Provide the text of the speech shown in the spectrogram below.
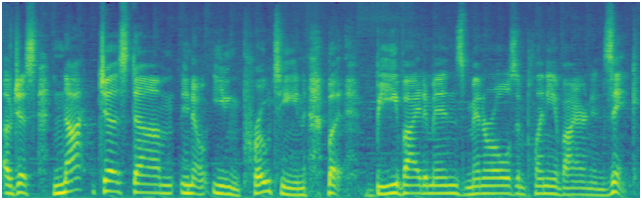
of just not just, um, you know, eating protein, but B vitamins, minerals, and plenty of iron and zinc.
